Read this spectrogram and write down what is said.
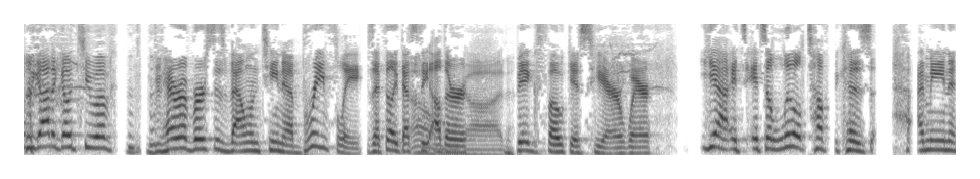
we got to go to a Farrah versus Valentina briefly because I feel like that's the Oh, my other big focus here. Where, yeah, it's it's a little tough because I mean,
